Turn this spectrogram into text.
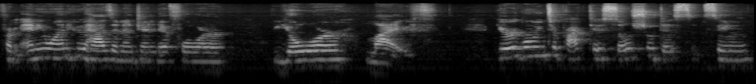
from anyone who has an agenda for your life you're going to practice social distancing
